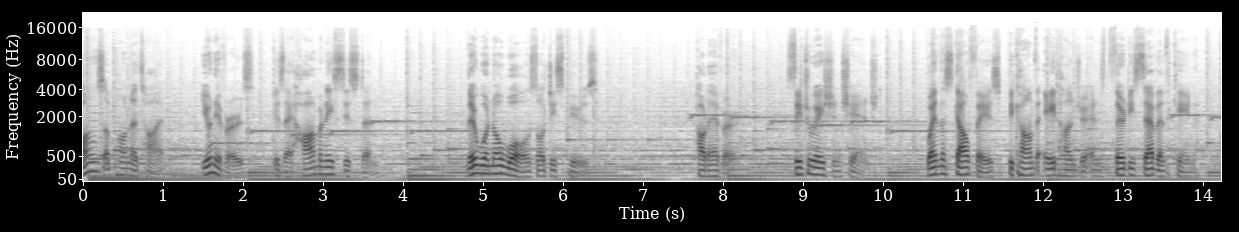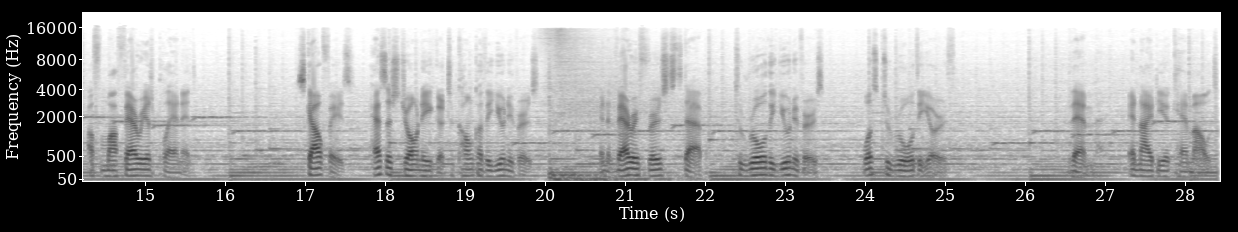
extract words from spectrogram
Once upon a time, universe is a harmony system. There were no wars or disputes. However, situation changed when the Skullface became the 837th king of Marfaria's planet. Skullface has a strong ego to conquer the universe, and the very first step to rule the universe was to rule the Earth. Then, an idea came out.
